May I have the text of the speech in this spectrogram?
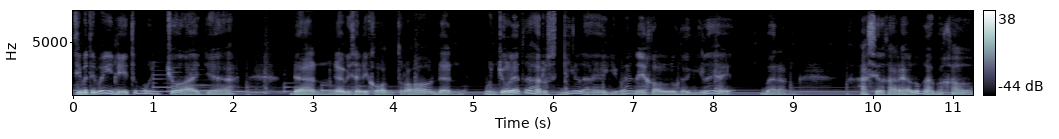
tiba-tiba ide itu muncul aja dan nggak bisa dikontrol dan munculnya tuh harus gila ya. Gimana ya kalau lu nggak gila ya barang hasil karya lu nggak bakal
